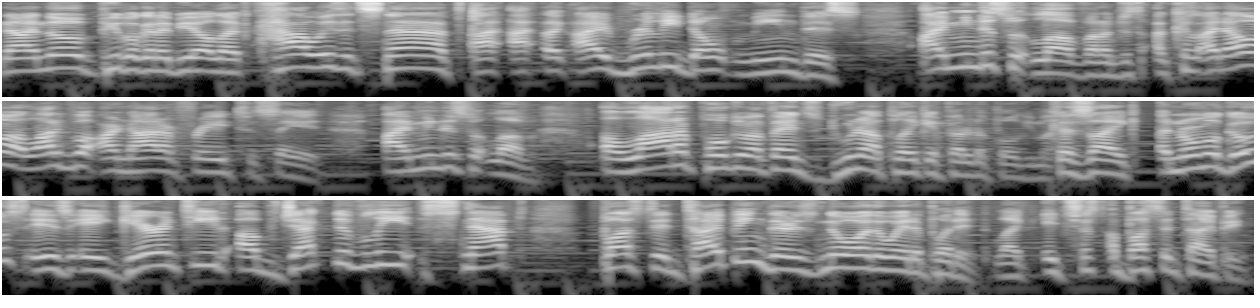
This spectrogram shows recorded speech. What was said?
Now I know people are gonna be all like, "How is it snapped?" I, I like I really don't mean this. I mean this with love, and I'm just because I know a lot of people are not afraid to say it. I mean this with love. A lot of Pokemon fans do not play competitive Pokemon because like a normal ghost is a guaranteed, objectively snapped busted typing. There's no other way to put it. Like it's just a busted typing.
